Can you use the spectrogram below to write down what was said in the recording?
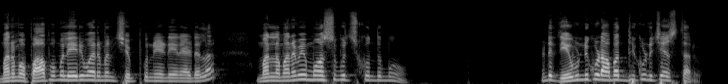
మనము పాపము లేని వారు మనం చెప్పుకునే మనల్ని మనమే మోసపుచ్చుకుందాము. అంటే దేవుణ్ణి కూడా అబద్ధికుడు చేస్తారు.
